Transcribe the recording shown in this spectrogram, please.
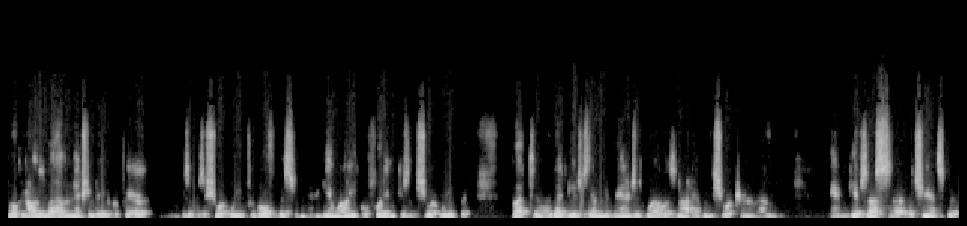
brokenhearted about having an extra day to prepare because it was a short week for both of us. And again, we're on equal footing because of the short week. But but uh, that gives them an advantage as well as not having the short turnaround and gives us uh, a chance to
